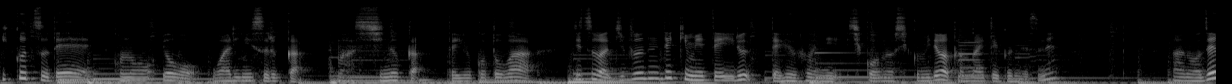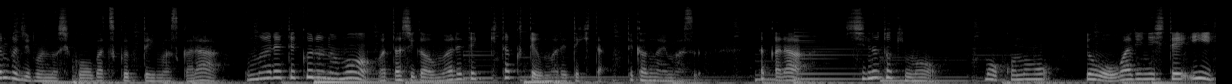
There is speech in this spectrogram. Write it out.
いくつでこの世を終わりにするか、まあ、死ぬかっていうことは実は自分で決めているっていうふうに思考の仕組みでは考えていくんですね。あの全部自分の思考が作っていますから生まれてくるのも私が生まれてきたくて生まれてきたって考えますだから死ぬ時ももうこの世を終わりにしていいっ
